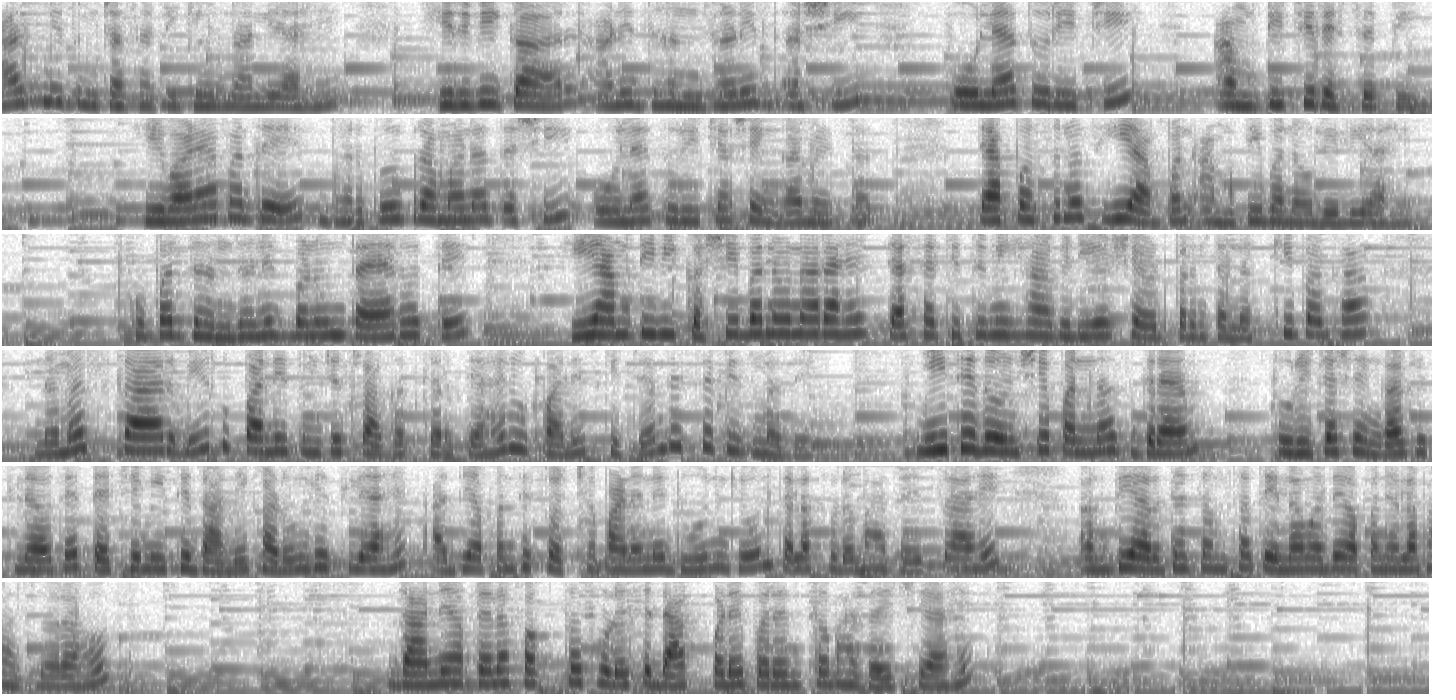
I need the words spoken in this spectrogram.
आज मी तुमच्यासाठी घेऊन आली आहे हिरवीगार आणि झणझणीत अशी ओल्या तुरीची आमटीची रेसिपी हिवाळ्यामध्ये भरपूर प्रमाणात अशी ओल्या तुरीच्या शेंगा मिळतात. त्यापासूनच ही आपण आमटी बनवलेली आहे. खूपच झणझणीत बनवून तयार होते. ही आमटी मी कशी बनवणार आहे त्यासाठी तुम्ही हा व्हिडिओ शेवटपर्यंत नक्की बघा. नमस्कार मी रुपाली तुमचे स्वागत करते आहे रुपालीज किचन रेसिपीजमध्ये मी इथे दोनशे पन्नास ग्रॅम तुरीच्या शेंगा घेतल्या होत्या त्याचे मी इथे दाणे काढून घेतले आहे. आधी आपण ते स्वच्छ पाण्याने धुवून घेऊन त्याला थोडं भाजायचं आहे. अगदी अर्ध्या चमचा तेलामध्ये आपण याला भाजणार आहोत. दाणे आपल्याला फक्त थोडेसे डाग पडेपर्यंत भाजायचे आहे.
